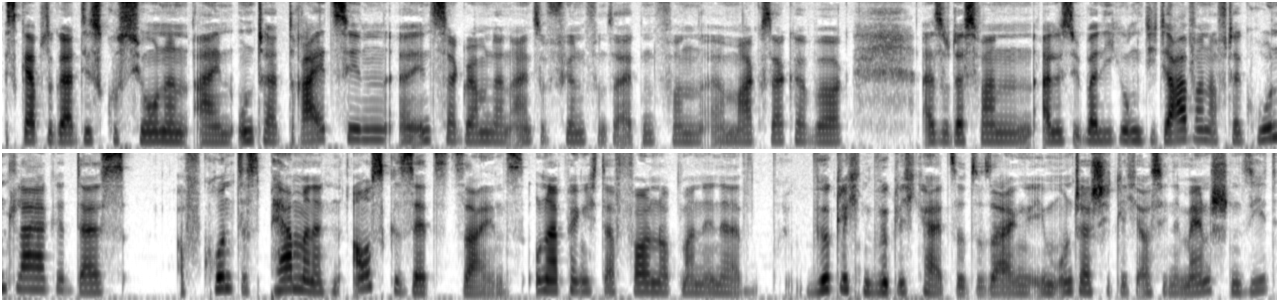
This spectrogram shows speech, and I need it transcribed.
Es gab sogar Diskussionen, ein unter 13 äh, Instagram dann einzuführen von Seiten von äh, Mark Zuckerberg. Also das waren alles Überlegungen, die da waren auf der Grundlage, dass aufgrund des permanenten Ausgesetztseins, unabhängig davon, ob man in der wirklichen Wirklichkeit sozusagen eben unterschiedlich aussehende Menschen sieht,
